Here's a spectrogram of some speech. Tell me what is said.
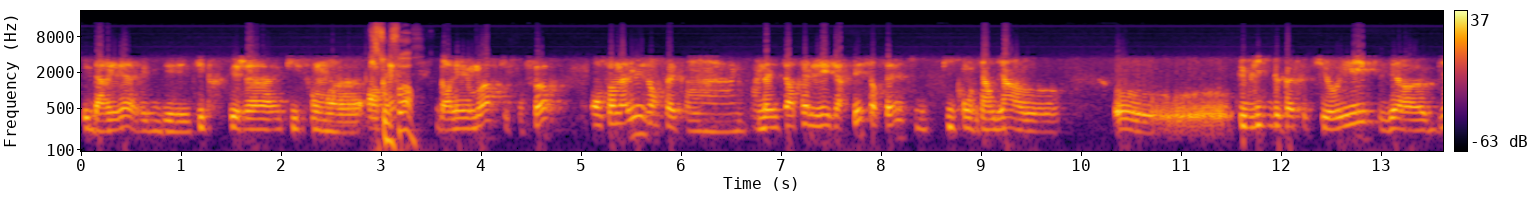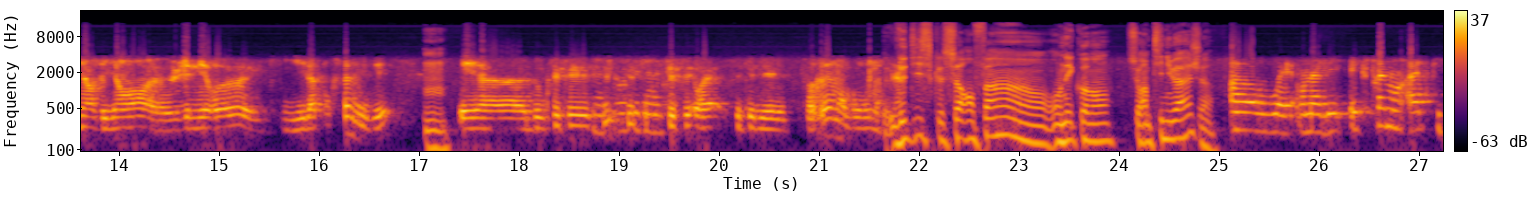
c'est d'arriver avec des titres déjà qui sont euh, Ils sont ancrés forts. dans les mémoires, qui sont forts. On s'en amuse en fait, on, on a une certaine légèreté sur scène qui, qui convient bien au, au public de Patrick Fiori, c'est-à-dire euh, bienveillant, euh, généreux, et qui est là pour s'amuser. Mm. Et euh, donc c'était Ouais, des vraiment bon. Le disque sort enfin. On est comment? Sur un petit nuage? Ah ouais, on avait extrêmement hâte qu'il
